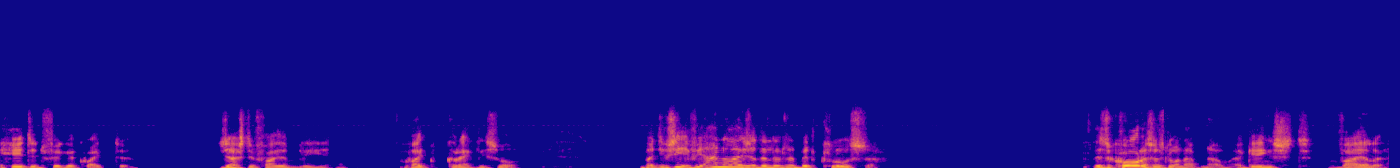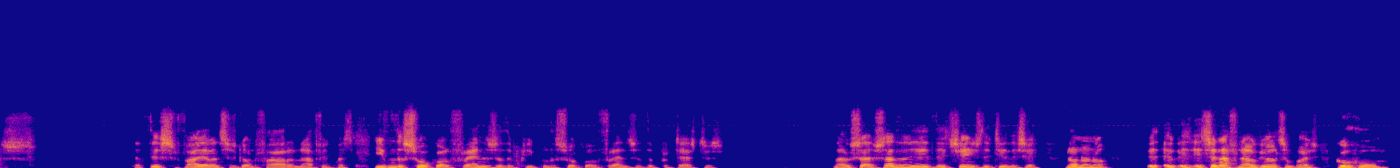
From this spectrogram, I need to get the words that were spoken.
a hated figure, quite uh, justifiably, quite correctly so. But you see, if you analyze it a little bit closer, there's a chorus has gone up now against violence. That this violence has gone far enough. It must even the so-called friends of the people, the so-called friends of the protesters, now so suddenly they, they change the tune. They say, no, no, no, it, it, it's enough now, girls and boys, go home.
